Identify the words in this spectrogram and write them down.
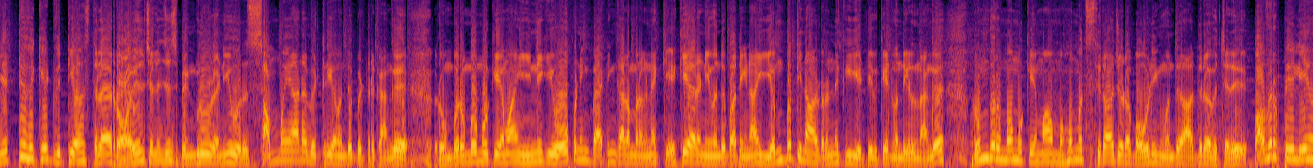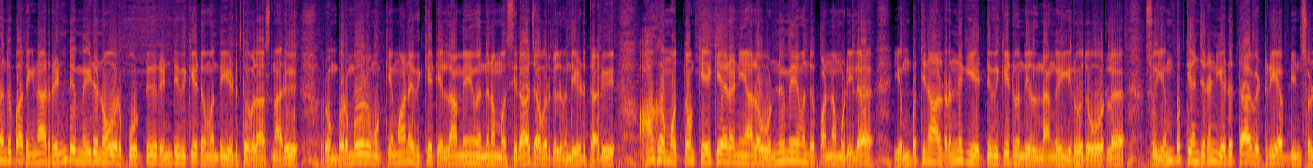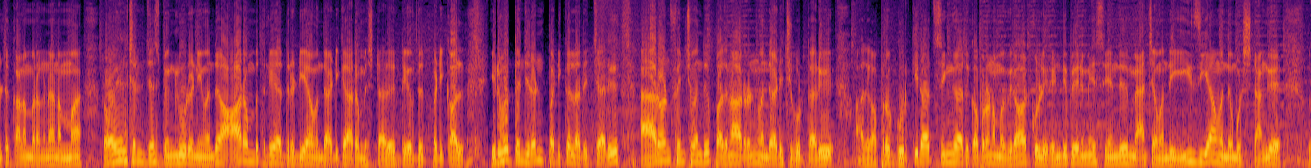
எட்டு விக்கெட் வித்தியாசத்தில் Royal Challengers Bangalore அணி ஒரு செம்மையான வெற்றியை வந்து பெற்றிருக்காங்க. ரொம்ப ரொம்ப முக்கியமாக இன்னைக்கு ஓப்பனிங் பேட்டிங் கிளம்புறாங்கன்னா கேகேஆர் அணி வந்து பார்த்தீங்கன்னா எண்பத்தி நாலு ரன்னுக்கு எட்டு விக்கெட் வந்து இருந்தாங்க ரொம்ப ரொம்ப முக்கியமாக முகமது சிராஜோட பவுலிங் வந்து அதிர வச்சது. பவர் பிளேலேயே வந்து பார்த்தீங்கன்னா ரெண்டு மெய்டன் ஓவர் போட்டு ரெண்டு விக்கெட்டை வந்து எடுத்து விளாசினாரு. ரொம்ப ரொம்ப ஒரு முக்கியமான விக்கெட் எல்லாமே வந்து நம்ம சிராஜ் அவர்கள் வந்து எடுத்தார். ஆக மொத்தம் கேகேஆர் அணியால் ஒன்றுமே வந்து பண்ண முடியல. எண்பத்தி நாலு ரன்னுக்கு எட்டு விக்கெட் வந்து இருந்தாங்க இருபது ஓவரில். ஸோ எண்பத்தி அஞ்சு ரன் எடுத்தா வெற்றி அப்படின்னு சொல்லிட்டு கிளம்புறாங்கன்னா நம்ம ராயல் சேலஞ்சர்ஸ் பெங்களூர் அணி வந்து ஆரம்பத்திலேயே அதிரடியாக வந்து அடிக்க ஆரம்பிச்சிட்டாரு தேவ்தத் படிக்கால். இருபத்தஞ்சு ரன் படிக்கல் அடித்தார் ஆரான் ஃபின்ச் வந்து பதினாறு ரன் வந்து அடித்து கொடுத்தாரு. அதுக்கப்புறம் குர்கிராஜ் சிங் அதுக்கப்புறம் நம்ம விராட் கோலி ரெண்டு பேருமே சேர்ந்து மேட்சை வந்து ஈஸியாக வந்து முடிச்சிட்டாங்க.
